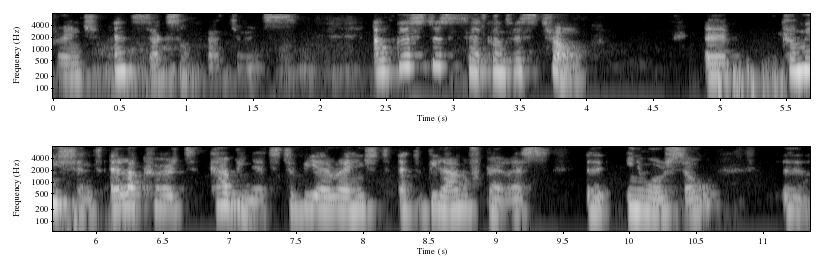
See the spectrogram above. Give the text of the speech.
French and Saxon patterns. Augustus II the Strong uh, commissioned a lacquered cabinet to be arranged at Wilanów Palace uh, in Warsaw. Uh,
